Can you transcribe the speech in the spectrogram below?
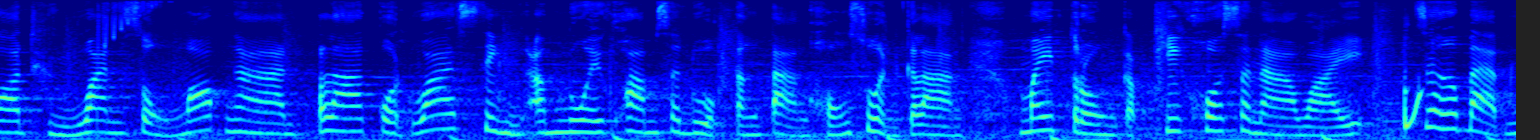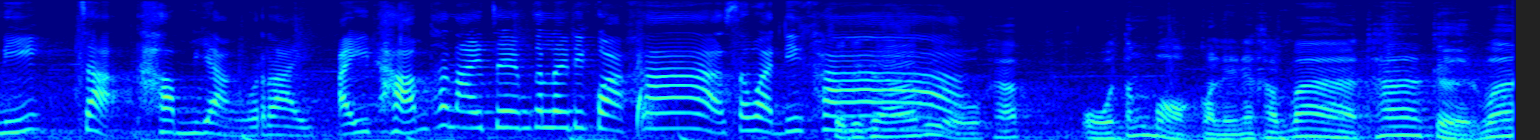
อถึงวันส่งมอบงาน ปรากฏว่าสิ่งอำนวยความสะดวกต่างๆ ของส่วนกลาง ไม่ตรงกับที่โฆษณาไว้ เจอแบบนี้จะทำอย่างไร ไปถามทนายเจมส์กันเลยดีกว่าค่ะ สวัสดีค่ะ สวัสดีครับพี่โอครับโอ้ต้องบอกก่อนเลยนะครับว่าถ้าเกิดว่า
